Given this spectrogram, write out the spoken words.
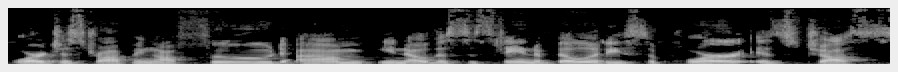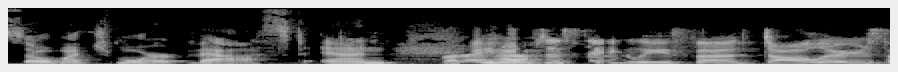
or just dropping off food. Um, you know, the sustainability support is just so much more vast. And but I have know, to say, Lisa, dollars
